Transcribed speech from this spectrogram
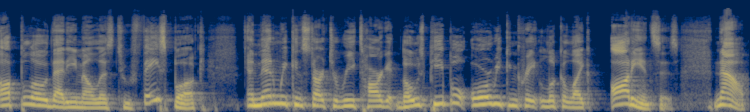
upload that email list to Facebook and then we can start to retarget those people or we can create lookalike audiences. Now,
